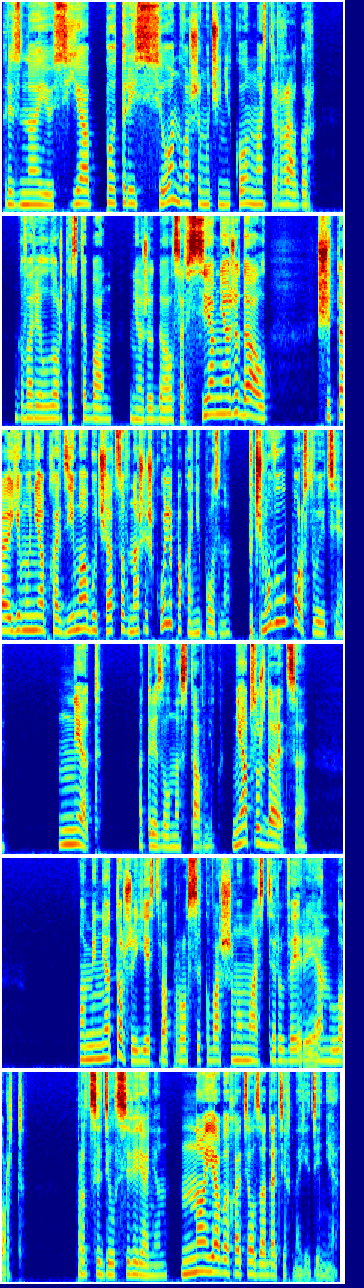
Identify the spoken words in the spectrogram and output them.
«Признаюсь, я потрясен вашим учеником, мастер Рагор», — говорил лорд Эстебан. «Не ожидал, совсем не ожидал. Считаю, ему необходимо обучаться в нашей школе, пока не поздно. Почему вы упорствуете?» «Нет», — отрезал наставник, — «не обсуждается». «У меня тоже есть вопросы к вашему мастеру Вериан, лорд», — процедил северянин. «Но я бы хотел задать их наедине».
